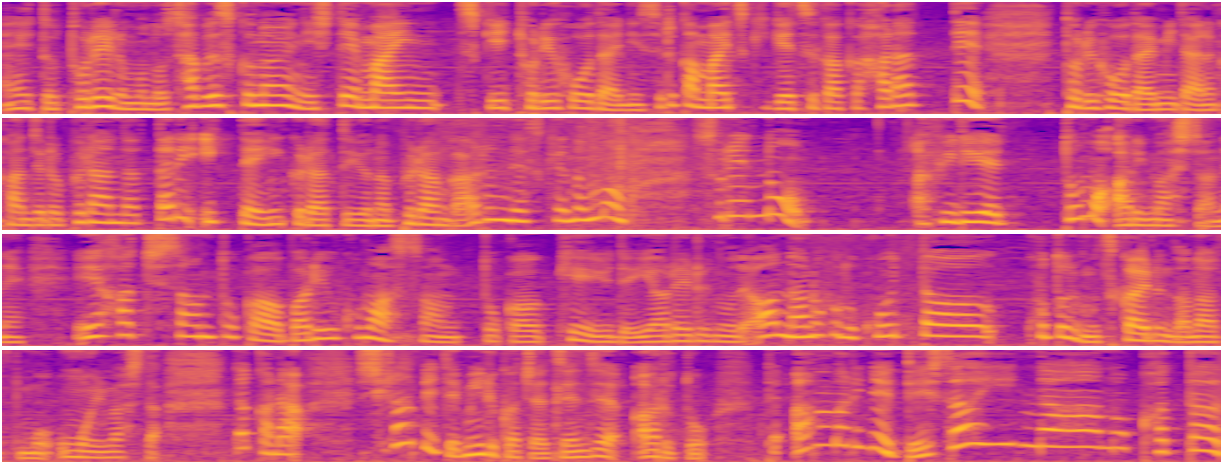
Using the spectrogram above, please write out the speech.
えっ、ー、と、取れるもの、サブスクのようにして、毎月取り放題にするか、毎月月額払って、取り放題みたいな感じのプランだったり、1. 点いくらっていうようなプランがあるんですけども、それのアフィリエイトもありましたね。A8 さんとか、バリューコマースさんとか経由でやれるので、あ、なるほど、こういったことでも使えるんだなとも思いました。だから、調べてみる価値は全然あると。で、あんまりね、デザイナーの方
